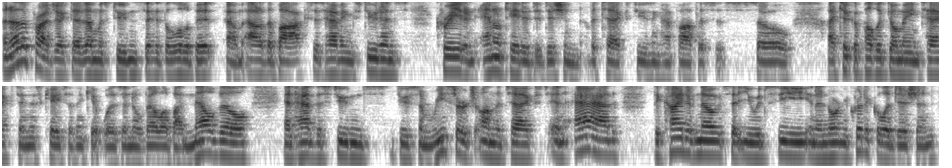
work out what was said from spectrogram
Another project I've done with students that is a little bit um, out of the box is having students create an annotated edition of a text using Hypothesis. So I took a public domain text, in this case I think it was a novella by Melville, and had the students do some research on the text and add the kind of notes that you would see in a Norton Critical edition,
